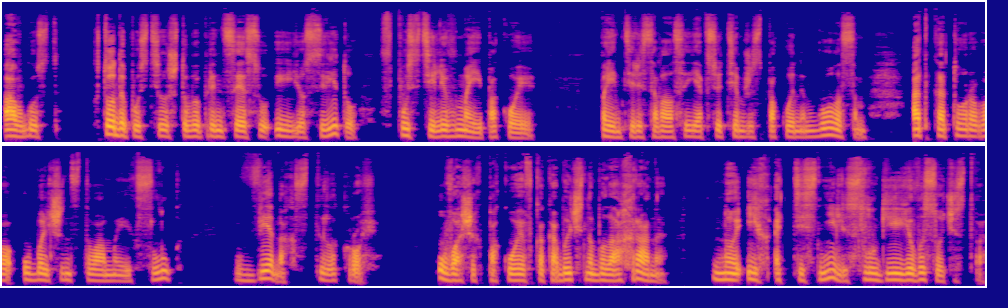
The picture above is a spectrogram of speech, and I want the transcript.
Август, кто допустил, чтобы принцессу и ее свиту впустили в мои покои? Поинтересовался я все тем же спокойным голосом, от которого у большинства моих слуг в венах стыла кровь. У ваших покоев, как обычно, была охрана, но их оттеснили слуги ее высочества.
